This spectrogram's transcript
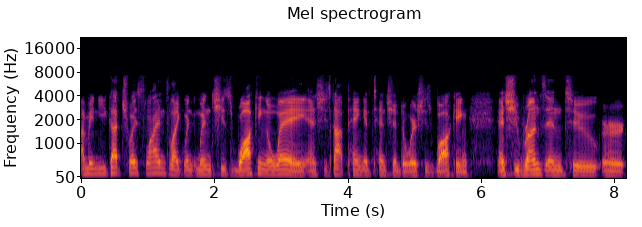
I mean, you got choice lines like when when she's walking away and she's not paying attention to where she's walking, and she runs into her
